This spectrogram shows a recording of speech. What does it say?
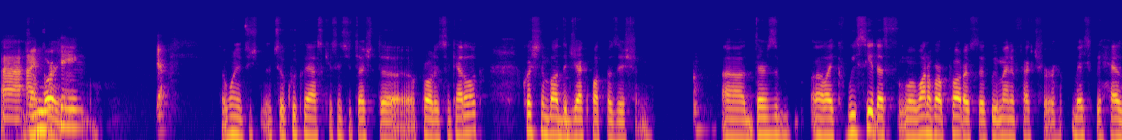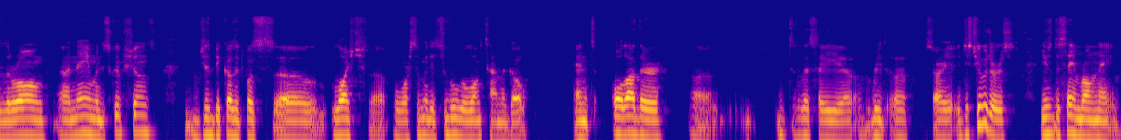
Uh, I'm working. Yeah. I wanted to, to quickly ask you, since you touched the products and catalog, question about the jackpot position. Uh, there's uh, like we see that one of our products that we manufacture basically has the wrong uh, name and descriptions just because it was uh, launched uh, or submitted to Google a long time ago. And all other, uh, let's say, sorry, distributors use the same wrong name.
